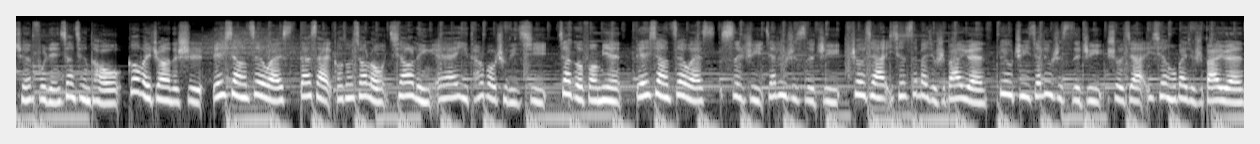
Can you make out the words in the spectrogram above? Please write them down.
全幅人像镜头。更为重要的是，联想 Z5S 搭载高通骁龙七幺零 AIE Turbo 处理器。价格方面，联想 Z5S 四 G 加六十四 G 售价一千三百九十八元，六 G 加六十四 G 售价一千五百九十八元，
